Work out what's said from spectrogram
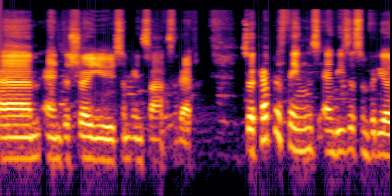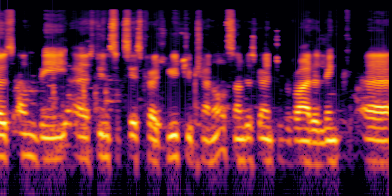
um, and just show you some insights to that. So a couple of things, and these are some videos on the uh, Student Success Coach YouTube channel. So I'm just going to provide a link uh,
